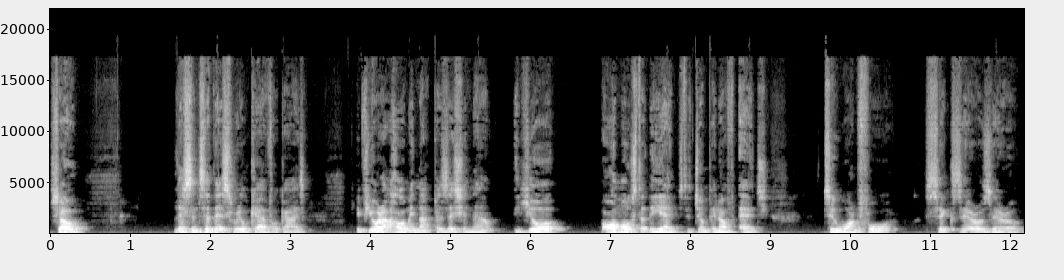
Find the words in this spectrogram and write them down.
so listen to this real careful, guys. If you're at home in that position now, you're almost at the edge, the jumping off edge. 214 600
